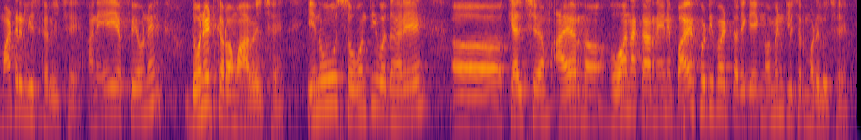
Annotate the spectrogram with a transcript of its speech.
માટે રિલીઝ કરેલ છે અને એ એફએઓને ડોનેટ કરવામાં આવેલ છે. એનું સૌથી વધારે કેલ્શિયમ આયર્ન હોવાના કારણે એને બાયોફોર્ટિફાઈડ તરીકે એક નોમેન નોમેનક્લેચર મળેલું છે.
